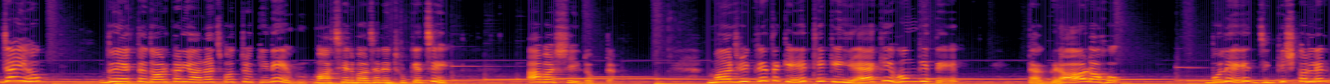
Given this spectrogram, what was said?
যাই হোক, দু একটা দরকারি আনাজপত্র কিনে মাছের বাজারে ঢুকেছে। আবার সেই লোকটা। মাছ বিক্রেতাকে ঠিক এই একই ভঙ্গিতে তাগড়া রহ বলে জিজ্ঞেস করলেন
